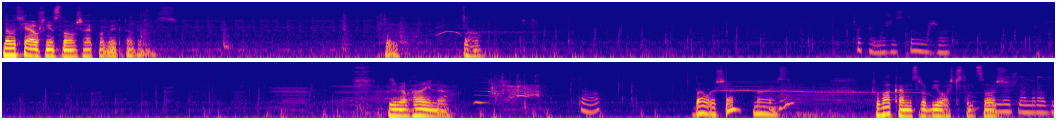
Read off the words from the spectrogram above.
Nawet ja już nie zdążę, jak pobiegnę, więc... Chuj. Aha. Czekaj, może zdążę. Będzie miał hajnę. Kto? Udało się? Nice. Czuwaka mi zrobiłaś, czy tam coś. już nam robi.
